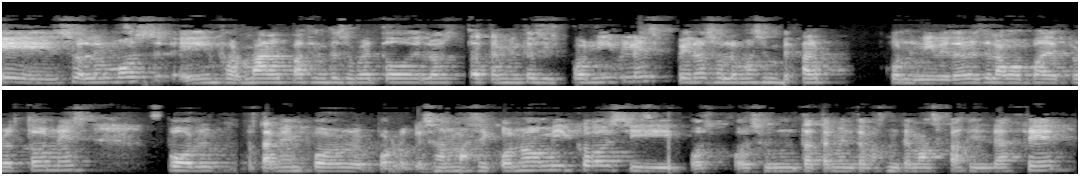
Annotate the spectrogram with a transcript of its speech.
eh, solemos informar al paciente sobre todo de los tratamientos disponibles, pero solemos empezar con inhibidores de la bomba de protones, por, también por, por, lo que son más económicos y pues, pues un tratamiento bastante más fácil de hacer.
